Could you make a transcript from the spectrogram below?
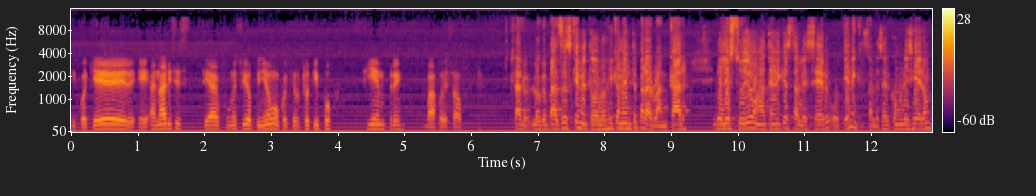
y cualquier eh, análisis, sea un estudio de opinión o cualquier otro tipo, siempre bajo esa óptica. Claro, lo que pasa es que metodológicamente para arrancar el estudio van a tener que establecer, o tienen que establecer como lo hicieron,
